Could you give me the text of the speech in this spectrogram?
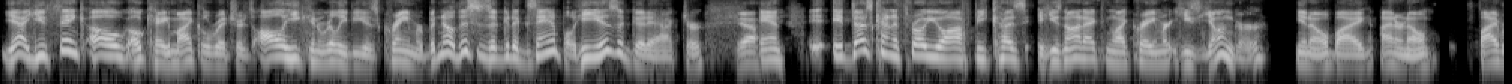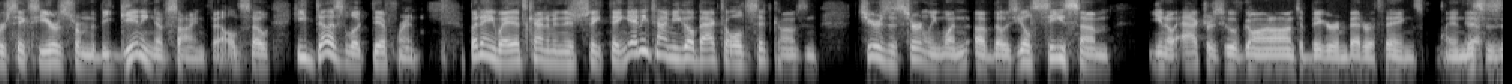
Yeah, you think, oh, okay, Michael Richards, all he can really be is Kramer. But no, this is a good example. He is a good actor. Yeah. And it, it does kind of throw you off because he's not acting like Kramer. He's younger, you know, by, I don't know, five or six years from the beginning of Seinfeld. So he does look different. But anyway, that's kind of an interesting thing. Anytime you go back to old sitcoms, and Cheers is certainly one of those, you'll see some. You know, actors who have gone on to bigger and better things, and this Yes. is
